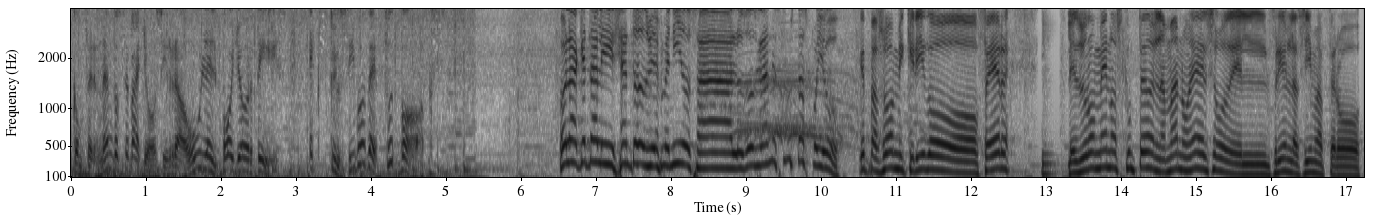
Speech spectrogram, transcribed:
Con Fernando Ceballos y Raúl El Pollo Ortiz, exclusivo de Footbox. Hola, ¿qué tal? Y sean todos bienvenidos a Los Dos Grandes. ¿Cómo estás, Pollo? ¿Qué pasó, mi querido Fer? Les duró menos que un pedo en la mano, ¿eh? eso del frío en la cima, pero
